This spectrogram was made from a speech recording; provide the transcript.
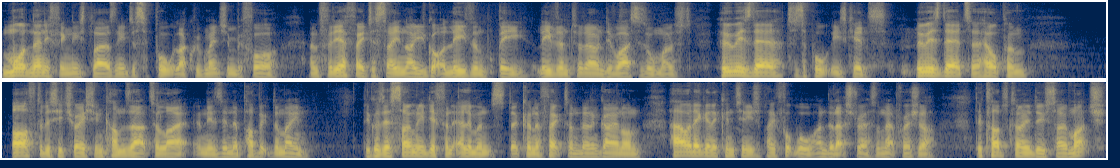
more than anything, these players need to support, like we've mentioned before. And for the FA to say, no, you've got to leave them be, leave them to their own devices almost. Who is there to support these kids? Who is there to help them after the situation comes out to light and is in the public domain? Because there's so many different elements that can affect them that are going on. How are they going to continue to play football under that stress and that pressure? The clubs can only do so much.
